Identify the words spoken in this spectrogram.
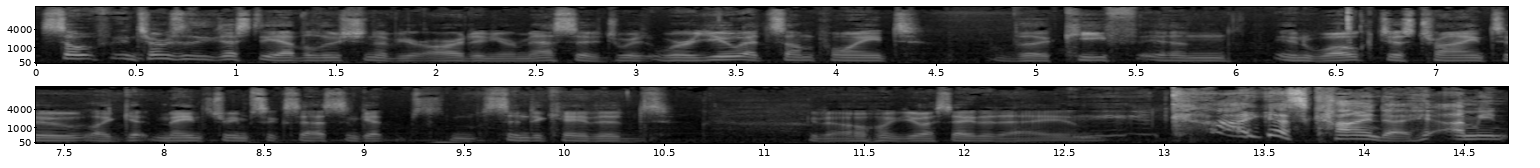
So, in terms of the, just the evolution of your art and your message, were, were you at some point the Keith in in woke, just trying to like get mainstream success and get syndicated, you know, USA Today? And I guess kinda. I mean,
